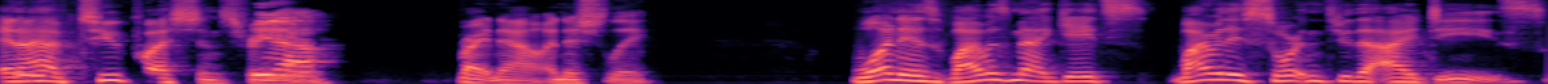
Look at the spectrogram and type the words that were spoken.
and I have two questions for Yeah. you right now. Initially, one is why was Matt Gaetz? Why were they sorting through the IDs?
